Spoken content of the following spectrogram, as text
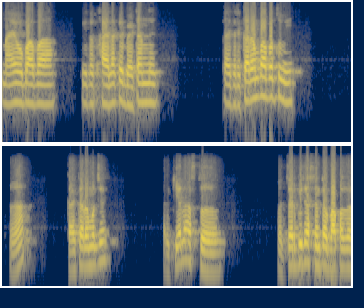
नाही हो बाबा इथं खायला काही भेटणार नाही. काहीतरी करा ना बाबा तुम्ही. हा? काय करा म्हणजे? अरे केलं असतं. चरबीच असतं तर बापाचं.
